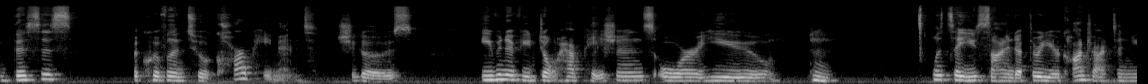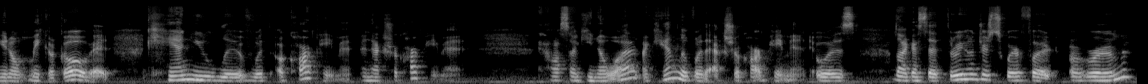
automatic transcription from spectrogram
This is equivalent to a car payment. She goes, Even if you don't have patients or you, let's say you signed a three year contract and you don't make a go of it, can you live with a car payment, an extra car payment? I was like, you know what? I can't live with an extra car payment. It was, like I said, 300 square foot a room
